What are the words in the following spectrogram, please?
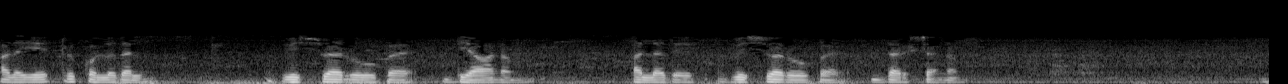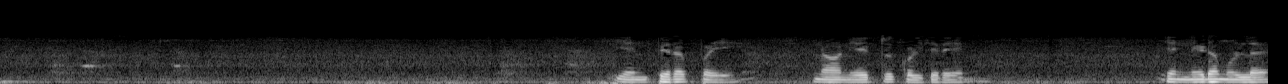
அதை ஏற்றுக்கொள்ளுதல். விஸ்வரூப தியானம் அல்லது விஸ்வரூப தர்சனம். என் பிறப்பை நான் ஏற்றுக்கொள்கிறேன். என்னிடமுள்ள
